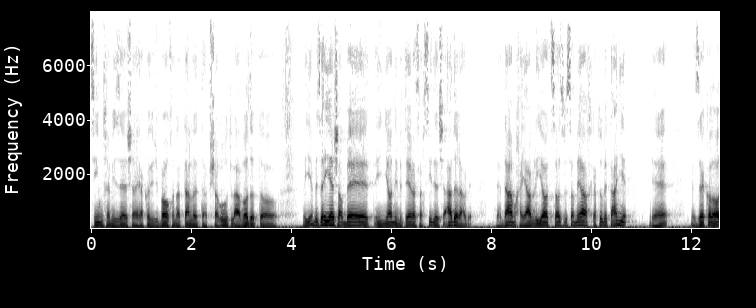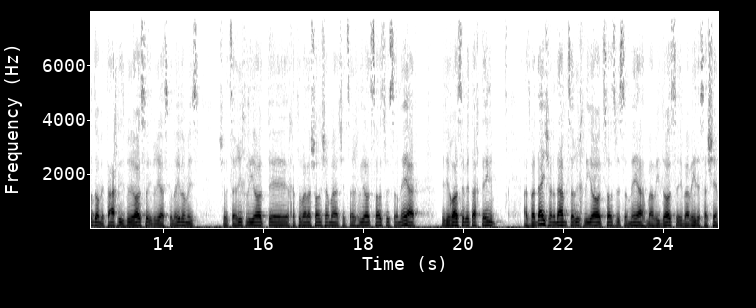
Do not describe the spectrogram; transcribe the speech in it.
שמחה מזה שהקדוש ברוך הוא נתן לו את האפשרות לעבוד אותו. ובזה יש הרבה עניונים בתרס אכסידס שאדרבה. אדם חייב להיות סוס ושמח, כתוב בתניא. וזה כל הודו, מתכליס בריאוסו, בריאס כל אילומס. שהוא צריך להיות, אה, כתוב הלשון שם, שצריך להיות סוס ושמח, ודירוסי בתחתינים. אז ודאי שבן אדם צריך להיות סוס ושמח באבידוסי, באבידס השם.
